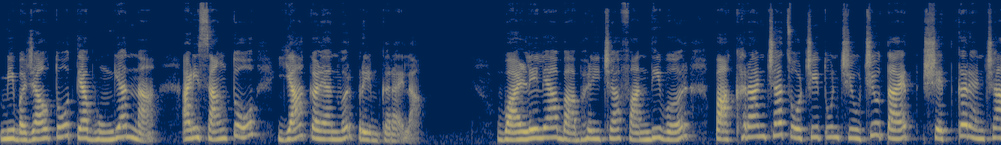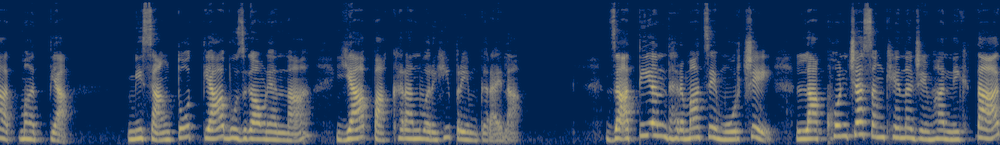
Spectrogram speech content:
मी बजावतो त्या भोंग्यांना आणि सांगतो या कळ्यांवर प्रेम करायला. वाळलेल्या बाभळीच्या फांदीवर पाखरांच्या चोचीतून चिवचिवतायत शेतकऱ्यांच्या आत्महत्या. मी सांगतो त्या बुजगावण्यांना या पाखरांवरही प्रेम करायला. जाती अन धर्माचे मोर्चे लाखोंच्या संख्येनं जेव्हा निघतात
